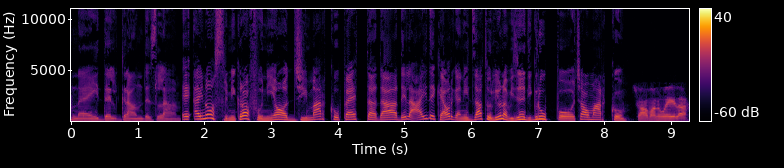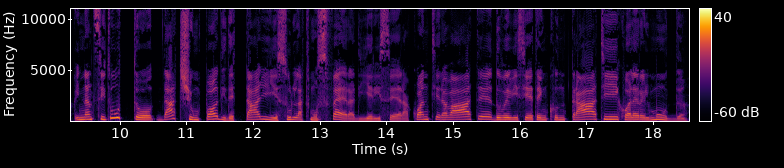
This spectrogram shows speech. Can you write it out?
del Grande Slam. E ai nostri microfoni oggi Marco Petta da Adelaide che ha organizzato lì una visione di gruppo. Ciao Marco. Ciao Manuela. Innanzitutto dacci un po' di dettagli sull'atmosfera di ieri sera. Quanti eravate? Dove vi siete incontrati? Qual era il mood?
